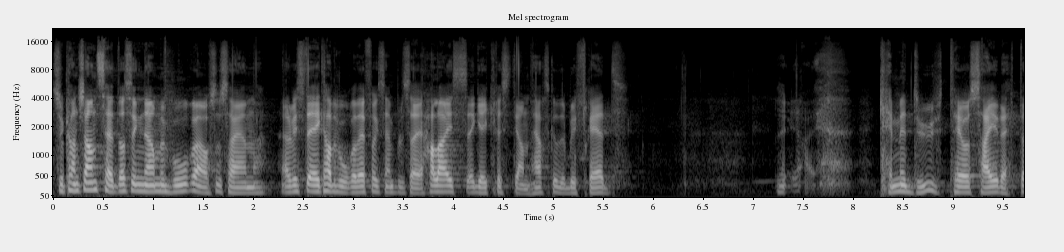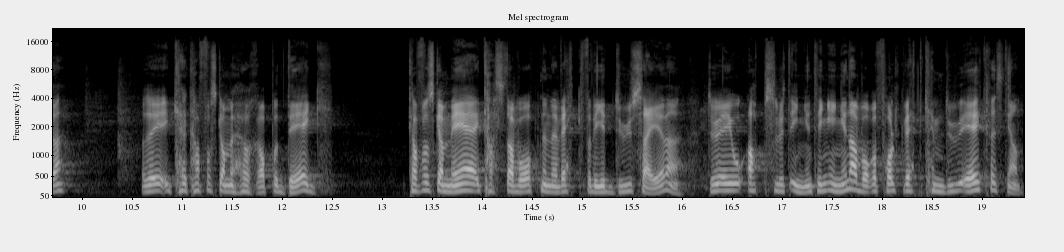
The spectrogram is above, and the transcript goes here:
så kanskje han setter seg nærme bordet og så sier han, eller hvis jeg hadde vært det, for eksempel, sier Hallais, jeg er Kristian, her skal det bli fred. Hvem er du til å si dette? Hvorfor skal vi høre på deg? Hvorfor skal vi kaste våpnene vekk fordi du sier det? Du er jo absolutt ingenting. Ingen av våre folk vet hvem du er. Christian.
